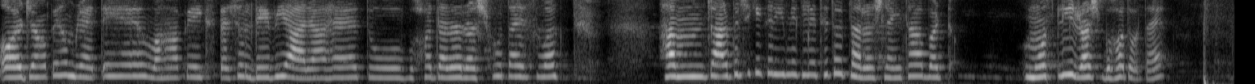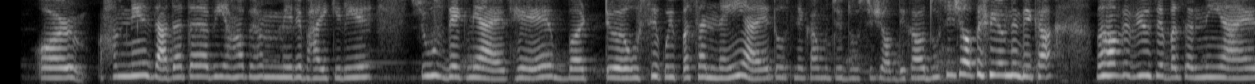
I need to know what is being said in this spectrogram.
और जहाँ पे हम रहते हैं, वहाँ पे एक स्पेशल डे भी आ रहा है तो बहुत ज़्यादा रश होता है इस वक्त। हम चार बजे के करीब निकले थे तो इतना रश नहीं था बट मोस्टली रश बहुत होता है। और हमने ज़्यादातर अभी यहाँ पे हम मेरे भाई के लिए शूज़ देखने आए थे बट उसे कोई पसंद नहीं आए तो उसने कहा, मुझे दूसरी शॉप दिखा और दूसरी शॉप पे भी हमने देखा, वहाँ पे भी उसे पसंद नहीं आए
